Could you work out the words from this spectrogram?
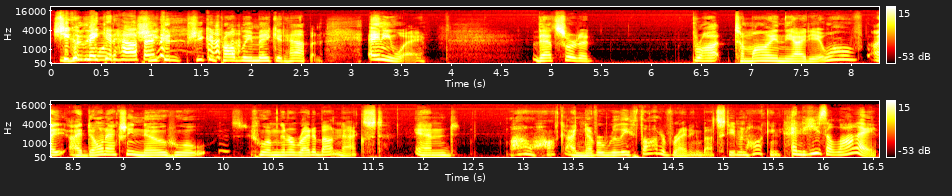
She could make it happen? She could she could probably make it happen. Anyway, that sort of brought to mind the idea. Well, I I don't actually know who who I'm going to write about next, and wow, Hawk, I never really thought of writing about Stephen Hawking. and he's alive.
